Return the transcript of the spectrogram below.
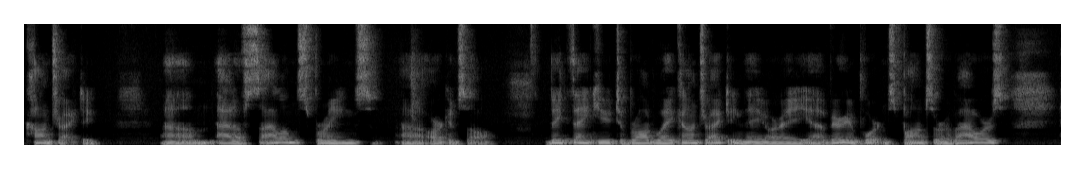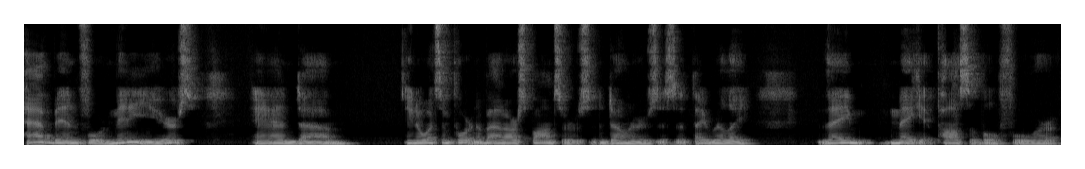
Contracting um, out of Siloam Springs, uh, Arkansas. Big thank you to Broadway Contracting. They are a, a uh, very important sponsor of ours, have been for many years, and um, you know what's important about our sponsors and donors is that they really they make it possible for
